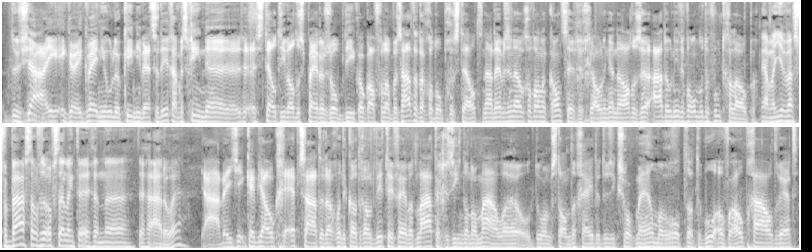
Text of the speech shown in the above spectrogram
Dus ja, ik, ik, weet niet hoe Lukien die wedstrijd ingaat. Misschien uh, stelt hij wel de spelers op die ik ook afgelopen zaterdag had opgesteld. Nou, dan hebben ze in elk geval een kans tegen Groningen. En dan hadden ze ADO in ieder geval onder de voet gelopen. Ja, maar je was verbaasd over de opstelling tegen, uh, tegen ADO, hè? Ja, weet je, ik heb jou ook geappt zaterdag. Want ik had Rood-Wit TV wat later gezien dan normaal uh, door omstandigheden. Dus ik schrok me helemaal rot dat de boel overhoop gehaald werd.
